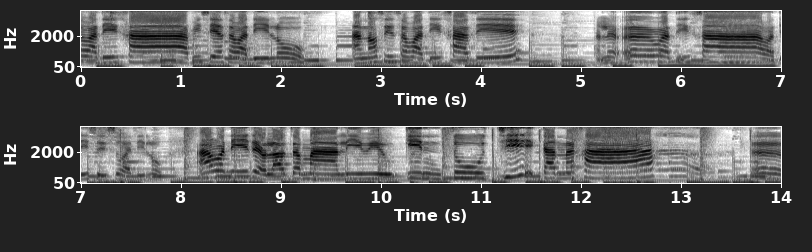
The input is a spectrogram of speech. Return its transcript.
สวัสดีค่ะ พี่เซียสวัสดีลูกอะน้องซีสวัสดีค่ะสิเอาเร็วเออสวัสดีค่ะสวัสดีสวยๆดิลูกอะวันนี้เดี๋ยวเราจะมารีวิวกินซูชิกันนะคะ เออ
